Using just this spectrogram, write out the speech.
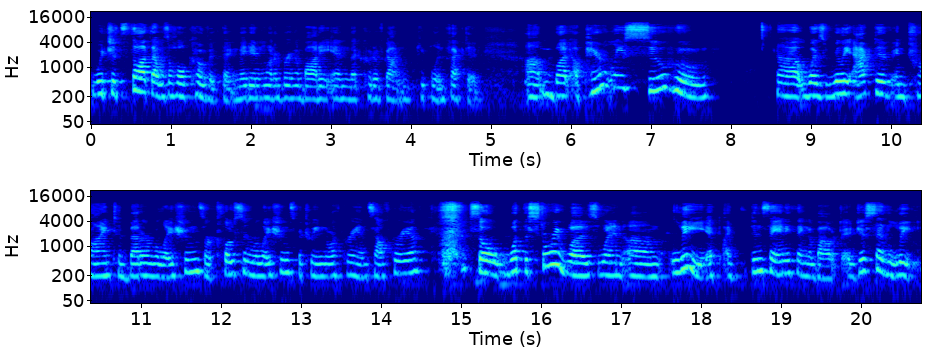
which it's thought that was a whole COVID thing. They didn't want to bring a body in that could have gotten people infected. Um, but apparently, Suh Hoon uh, was really active in trying to better relations or close in relations between North Korea and South Korea. So, what the story was when um, Lee, I, didn't say anything about, I just said Lee.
